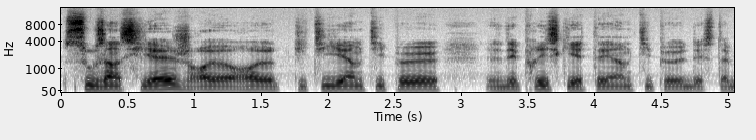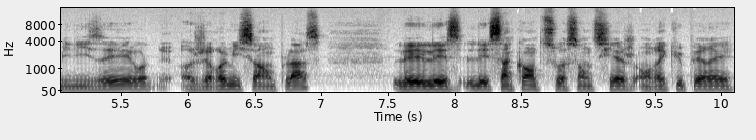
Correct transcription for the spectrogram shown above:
sous un siège, retitiller un petit peu des prises qui étaient un petit peu déstabilisées. J'ai remis ça en place. Les, les, les 50-60 sièges ont récupéré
